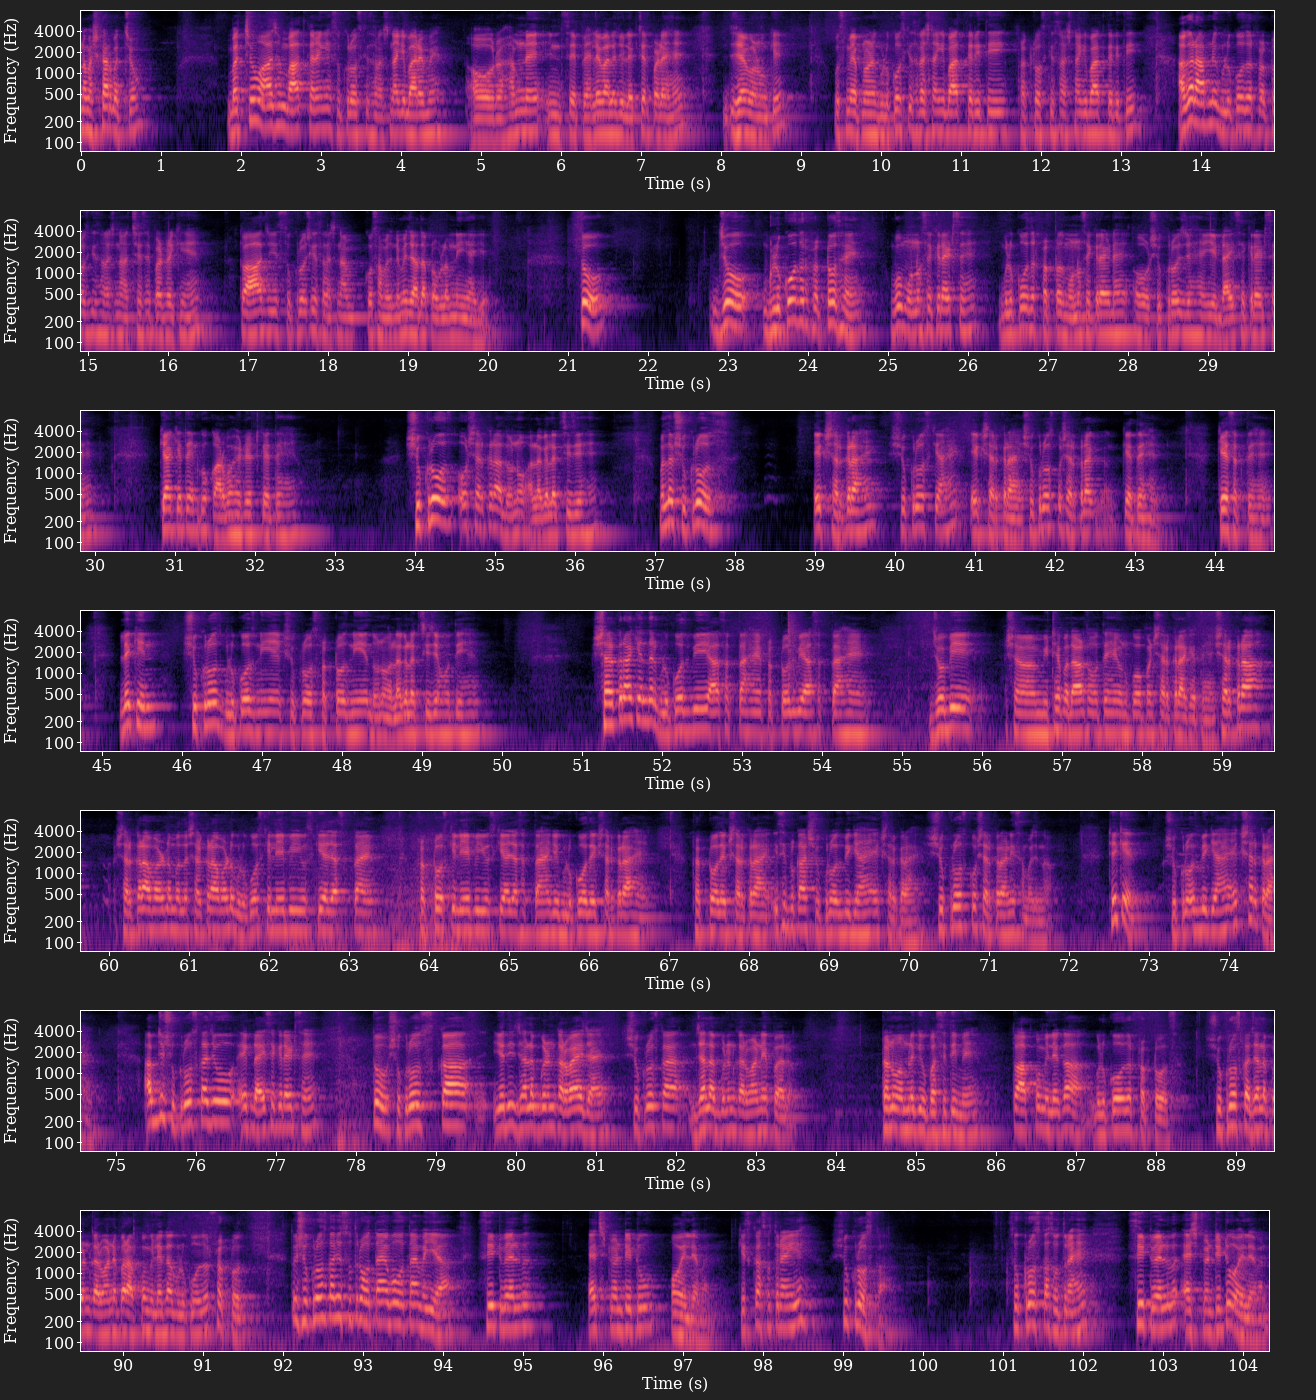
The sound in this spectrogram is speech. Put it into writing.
नमस्कार बच्चों। बच्चों, आज हम बात करेंगे सुक्रोज की संरचना के बारे में, और हमने इनसे पहले वाले जो लेक्चर पढ़े हैं, जैव अणु के, उसमें अपनों ने ग्लूकोज की संरचना की बात करी थी, फ्रक्टोज की संरचना की बात करी थी। अगर आपने ग्लूकोज और फ्रक्टोज की संरचना अच्छे से पढ़ रखी है तो आज इस सुक्रोज की संरचना को समझने में ज़्यादा प्रॉब्लम नहीं आएगी। तो जो ग्लूकोज और फ्रक्टोज हैं, वो मोनोसेक्राइड से हैं ग्लूकोज और फ्रक्टोज मोनोसेक्राइड है और शुक्रोज जो है, ये डाइसेक्राइड से हैं। क्या कहते हैं इनको? कार्बोहाइड्रेट कहते हैं। शुक्रोज और शर्करा दोनों अलग अलग चीज़ें हैं। मतलब शुक्रोज एक शर्करा है शुक्रोज क्या है? एक शर्करा है। शुक्रोज को शर्करा कहते हैं, कह सकते हैं। लेकिन शुक्रोज ग्लूकोज नहीं है, एक शुक्रोज फ्रक्टोज नहीं है, दोनों अलग अलग चीज़ें होती हैं। शर्करा के अंदर ग्लूकोज भी आ सकता है, फ्रक्टोज भी आ सकता है। जो भी मीठे पदार्थ होते हैं, उनको अपन शर्करा कहते हैं। शर्करा शर्करा वर्ड मतलब शर्करा वर्ड ग्लूकोज के लिए भी यूज़ किया जा सकता है। फ्रक्टोज के लिए भी यूज़ किया जा सकता है कि ग्लूकोज एक शर्करा है, फ्रक्टोज एक शर्करा है। इसी प्रकार शुक्रोज भी क्या है, एक शर्करा है। शुक्रोज को शर्करा नहीं समझना। ठीक है? शुक्रोज भी क्या है, एक शर्करा है। अब जो शुक्रोज का जो एक डाइसेक्राइड्स है तो शुक्रोज का यदि जल अपग्रहण करवाया जाए, शुक्रोज का जल अपग्रहण करवाने पर तनु अम्ल की उपस्थिति में तो आपको मिलेगा ग्लूकोज और फ्रक्टोज शुक्रोज का जल अपग्रहण करवाने पर आपको मिलेगा ग्लूकोज और फ्रक्टोज तो शुक्रोज का जो सूत्र होता है, वो होता है भैया C twelve H twenty two O eleven किसका सूत्र है ये? शुक्रोज का. सुक्रोज का सूत्र है C twelve H twenty two O eleven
